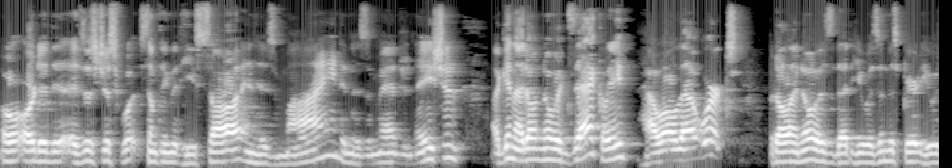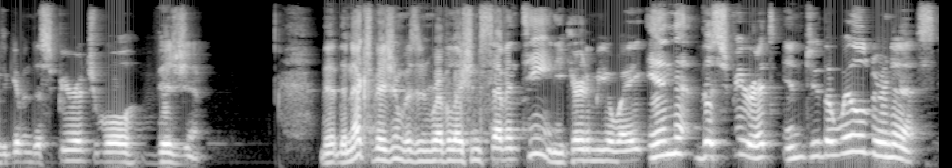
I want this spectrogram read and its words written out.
Or, or did is this just what, something that he saw in his mind, in his imagination? Again, I don't know exactly how all that works, but all I know is that he was in the spirit. He was given the spiritual vision. The, the next vision was in Revelation 17. He carried me away in the spirit into the wilderness.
